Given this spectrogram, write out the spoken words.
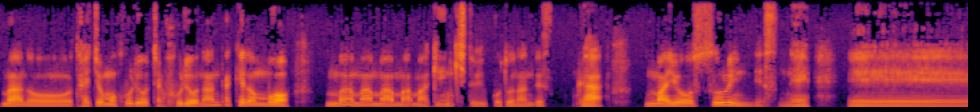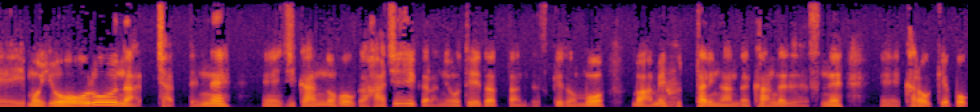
まあ、あの、体調も不良ちゃ不良なんだけども、まあまあまあまあまあ元気ということなんですが、まあ要するにですね、えー、もう夜になっちゃってね、えー、時間の方が8時からの予定だったんですけども、まあ雨降ったりなんだかんだでですね、えー、カラオケボッ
